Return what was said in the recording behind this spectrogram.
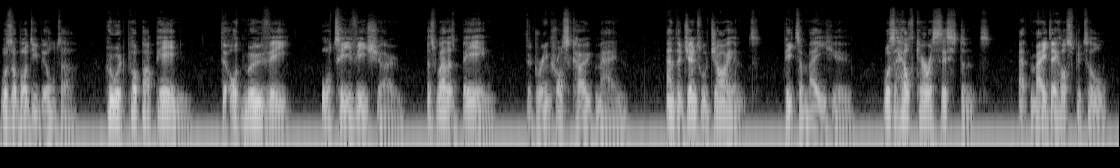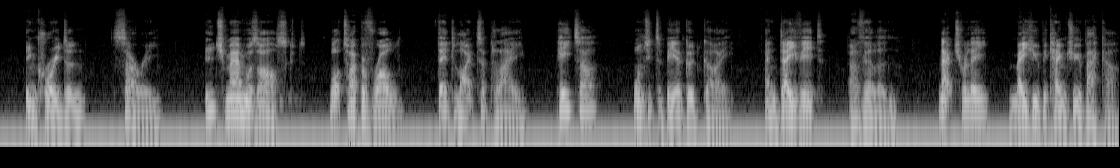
was a bodybuilder who would pop up in the odd movie or TV show, as well as being the Green Cross Code Man. And the gentle giant, Peter Mayhew, was a healthcare assistant at Mayday Hospital in Croydon, Surrey. Each man was asked what type of role they'd like to play. Peter wanted to be a good guy, and David a villain. Naturally, Mayhew became Chewbacca,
